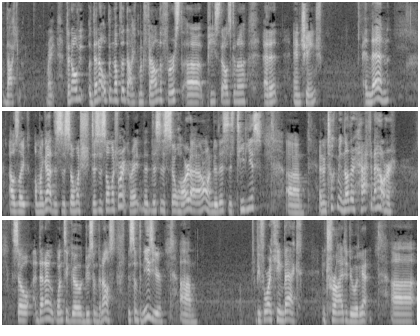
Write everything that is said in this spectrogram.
the document. Right. Then I then I opened up the document, found the first uh, piece that I was gonna edit and change, and then I was like, oh my god, this is so much. This is so much work, right? This is so hard. I don't want to do this. It's tedious, um, and it took me another half an hour. So then I went to go do something else, do something easier. Um, before I came back and tried to do it again. Uh,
